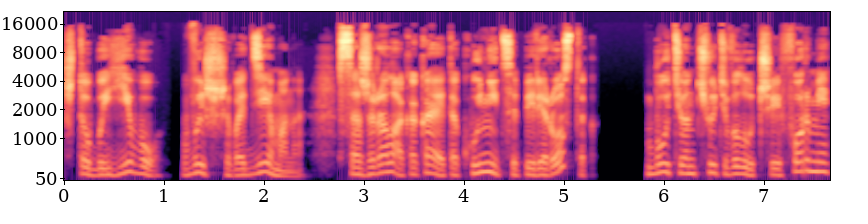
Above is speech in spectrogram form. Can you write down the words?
«Чтобы его, высшего демона, сожрала какая-то куница-переросток? Будь он чуть в лучшей форме,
